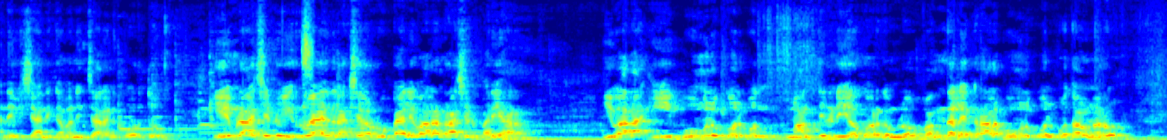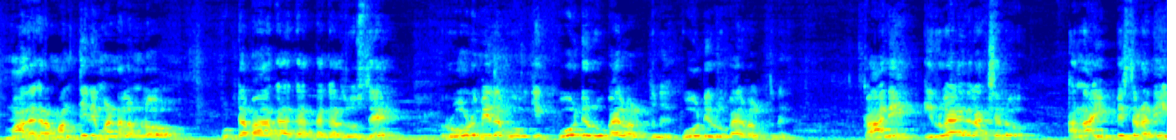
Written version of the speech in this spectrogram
అనే విషయాన్ని గమనించాలని కోరుతూ ఏం రాసిండు? ఇరవై ఐదు లక్షల రూపాయలు ఇవ్వాలని రాసిండు పరిహారం. ఇవాళ ఈ భూములు కోల్పో మంత్రి నియోజకవర్గంలో వందల ఎకరాల భూములు కోల్పోతూ ఉన్నారు. మా దగ్గర మంత్రి మండలంలో పుట్టబాక దగ్గర చూస్తే రోడ్డు మీద భూమికి కోటి రూపాయలు వలుపుతున్నది కోటి రూపాయలు వలుపుతున్నది. కానీ ఇరవై ఐదు లక్షలు అన్నా ఇప్పిస్తాడని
